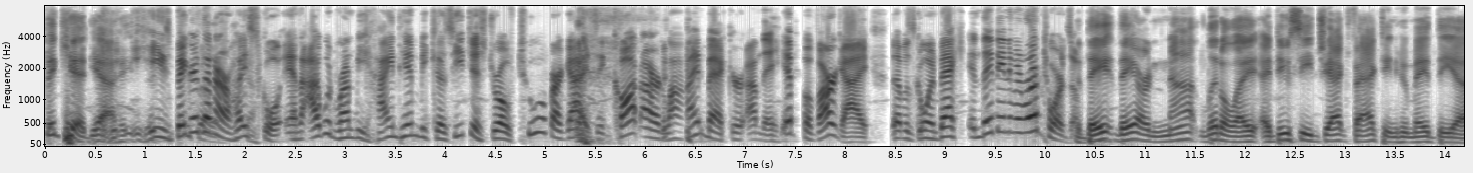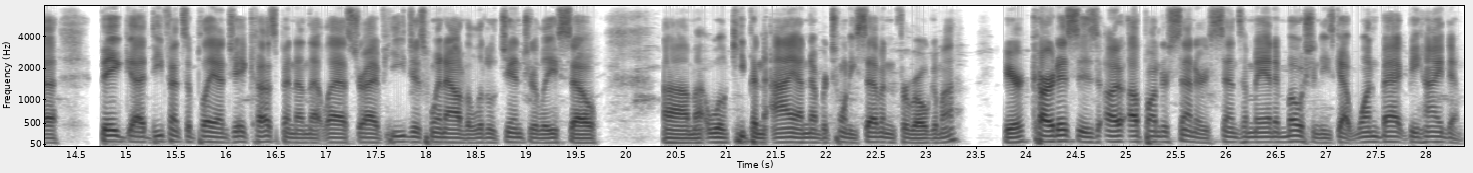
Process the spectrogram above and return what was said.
big kid. Yeah, He- he's bigger than our high school, and I would run behind him because he just drove two of our guys. It caught our linebacker on the hip of our guy that was going back, and they didn't even run towards him. They they are not little. I, I do see Jack Facting who made the uh, big uh, defensive play on Jay Husband on that last drive. He just went out a little gingerly, so um, we'll keep an eye on number 27 for Rogama. Here, Cardis is uh, up under center, sends a man in motion. He's got one back behind him,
